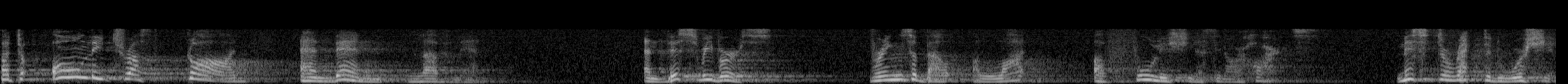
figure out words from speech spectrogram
but to only trust God and then love men. And this reverse brings about a lot of foolishness in our hearts misdirected worship,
